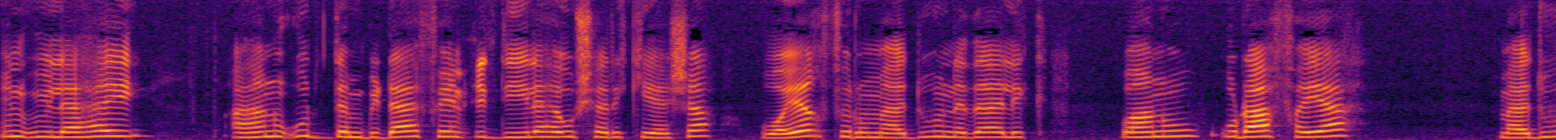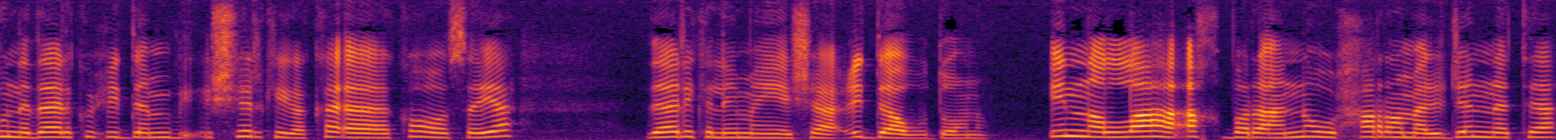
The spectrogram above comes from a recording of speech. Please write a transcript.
inuu ilaahay aanu u dembi dhaafayn ciddii ilaahay u sharik yeesha wayakfiru maa duuna dalik waanu u dhaafayaa maa duuna dalik wixii dembi shirkiga ka hooseeya dalika liman yashaa cidda uu doono ina allaha akhbara annahu xarama aljannata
